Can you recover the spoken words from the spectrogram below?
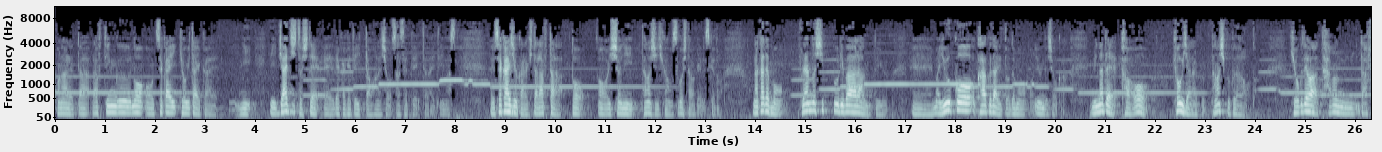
行われたラフティングの世界競技大会にジャッジとして出かけていったお話をさせていただいています。世界中から来たラフターと一緒に楽しい時間を過ごしたわけですけど、中でもフレンドシップリバーランという、えーまあ、友好川下りとでも言うんでしょうか。みんなで川を競技じゃなく楽しく下ろうと。記憶では多分ラフ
